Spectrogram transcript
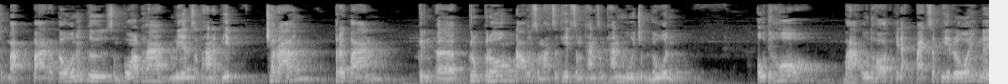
ទច្បាប់ប៉ារ៉ាតូហ្នឹងគឺសម្គាល់ថាមានស្ថានភាពច្រើនត្រូវបានគ្រប់គ្រងដោយសមាសធាតុសំខាន់សំខាន់មួយចំនួនឧទាហរណ៍បាទឧទាហរណ៍គេដាក់80%នៃ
